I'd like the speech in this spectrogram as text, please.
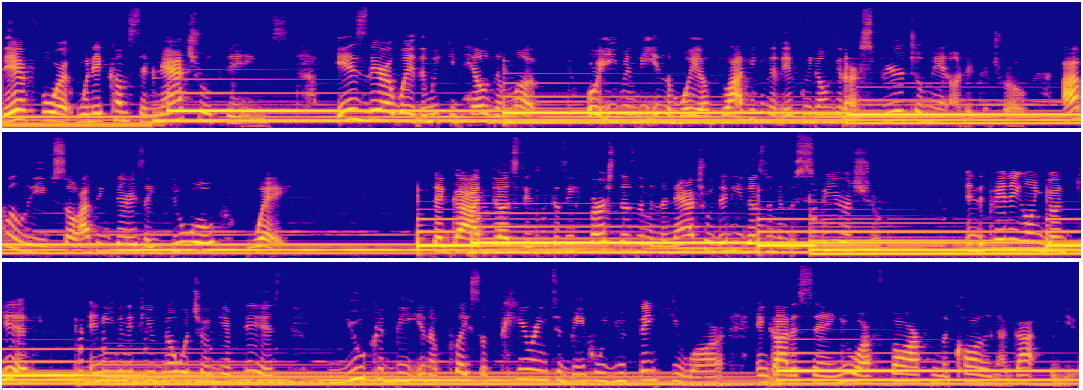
Therefore, when it comes to natural things, is there a way that we can hold them up or even be in the way of blocking them if we don't get our spiritual man under control? I believe so. I think there is a dual way that God does things because He first does them in the natural, then He does them in the spiritual. And depending on your gift, and even if you know what your gift is, you could be in a place appearing to be who you think you are, and God is saying you are far from the calling I got for you.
